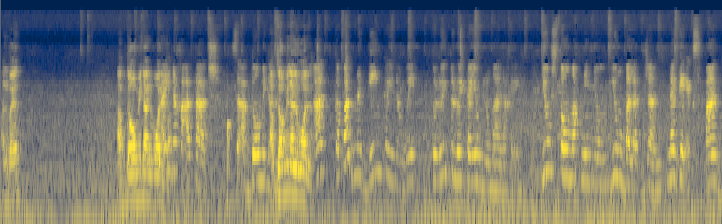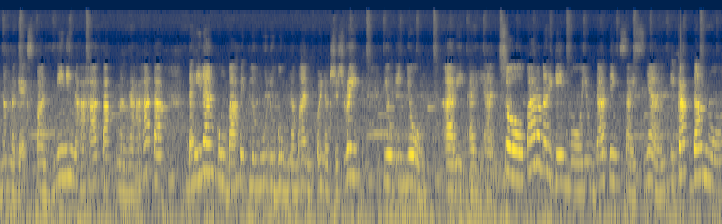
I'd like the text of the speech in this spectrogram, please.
ano ba yun? Abdominal wall ay naka-attach sa abdominal, Abdominal wall. At kapag nag-gain kayo ng weight, tuloy-tuloy kayong lumalaki. Yung stomach ninyo, yung balat dyan, nag expand ng nag expand Meaning, nahahatak ng nahahatak. Dahilan kung bakit lumulubog naman or nag-shrink yung inyong ari-arian. So, para ma-regain mo yung dating size niyan, i-cut down mo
